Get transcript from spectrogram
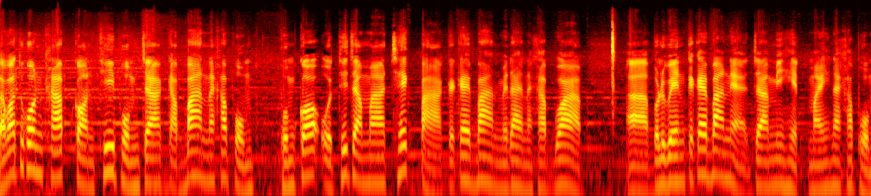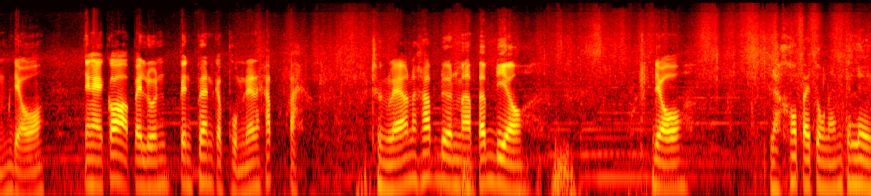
แต่ว่าทุกคนครับก่อนที่ผมจะกลับบ้านนะครับผมผมก็อดที่จะมาเช็คป่าใกล้ๆบ้านไม่ได้นะครับ ว่าบริเวณใกล้ๆบ้านเนี่ยจะมีเห็ดไหมนะครับผมเดี๋ยวยังไงก็ไปลุ้นเป็นเพื่อนกับผมเลยนะครับไปถึงแล้วนะครับเดินมาแป๊บเดียว เดี๋ยวเราเข้าไปตรงนั้นกันเลย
